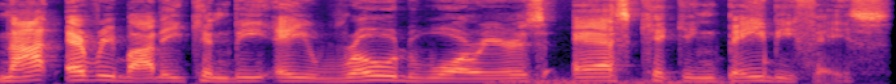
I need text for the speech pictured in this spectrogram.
Not everybody can be a Road Warriors ass kicking babyface.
